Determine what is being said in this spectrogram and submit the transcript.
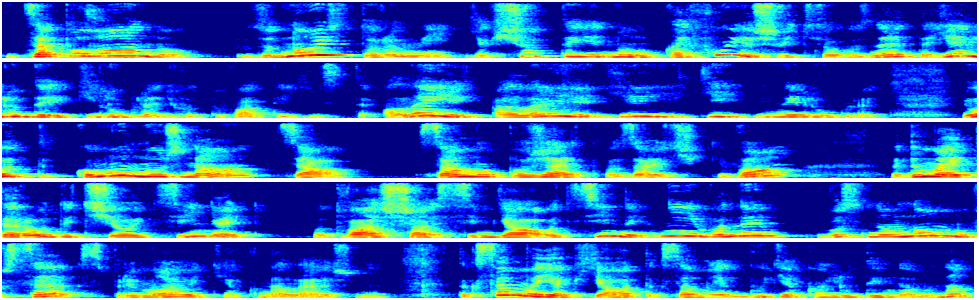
І це погано. З одної сторони, якщо ти ну, кайфуєш від цього, знаєте, є люди, які люблять готувати їсти, але, але є, які і не люблять. І от кому нужна ця самопожертва, зайчики, вам? Ви думаєте, родичі оцінять? От ваша сім'я оцінить? Ні, вони в основному все сприймають як належне. Так само, як я, так само, як будь-яка людина, вона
